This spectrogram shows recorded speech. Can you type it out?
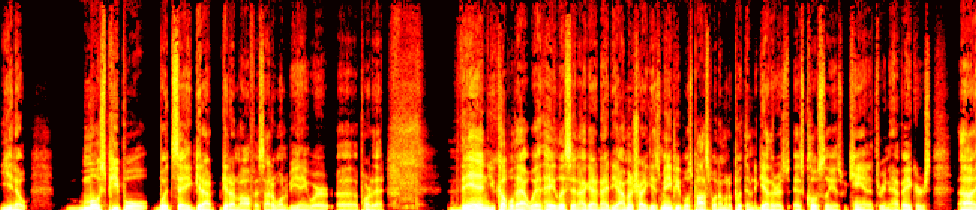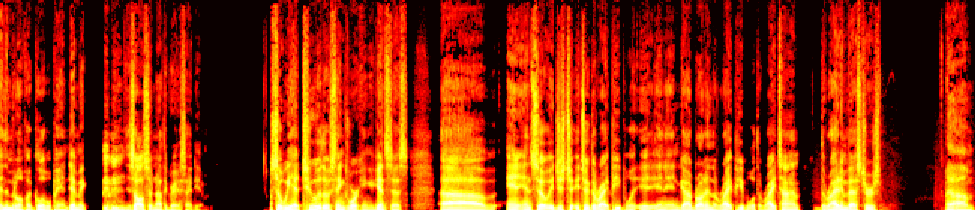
You know, most people would say, get out, get out of my office. I don't want to be anywhere uh, a part of that. Then you couple that with, hey, listen, I got an idea. I'm going to try to get as many people as possible and I'm going to put them together as, as closely as we can in three and a half acres uh, in the middle of a global pandemic is also not the greatest idea so we had two of those things working against us uh, and and so it just t- it took the right people it, and, and god brought in the right people at the right time the right investors um,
